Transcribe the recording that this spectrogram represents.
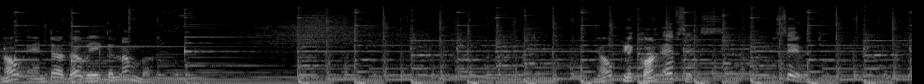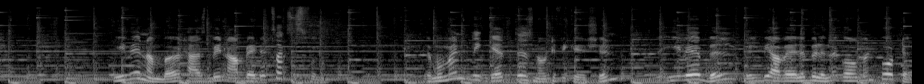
Now enter the vehicle number. Now click on F6 to save it. eWay number has been updated successfully. The moment we get this notification, the eWay bill will be available in the government portal.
